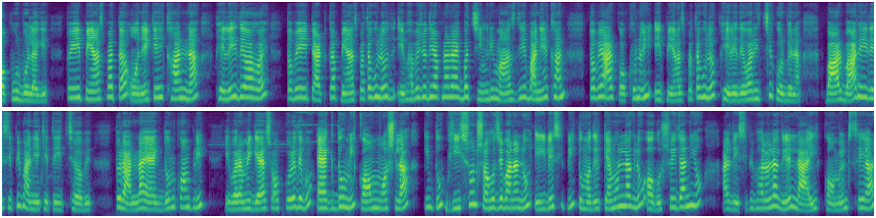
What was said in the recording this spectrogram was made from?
অপূর্ব লাগে। তো এই পেঁয়াজ পাতা অনেকেই খান না, ফেলেই দেওয়া হয়। তবে এই টাটকা পেঁয়াজ পাতাগুলো এভাবে যদি আপনারা একবার চিংড়ি মাছ দিয়ে বানিয়ে খান, তবে আর কখনোই এই পেঁয়াজ পাতাগুলো ফেলে দেওয়ার ইচ্ছে করবে না। বারবার এই রেসিপি বানিয়ে খেতে ইচ্ছে হবে। তো রান্না একদম কমপ্লিট এবার আমি গ্যাস অফ করে দেব। একদমই কম মশলা, কিন্তু ভীষণ সহজে বানানো এই রেসিপি তোমাদের কেমন লাগল অবশ্যই জানিও। আর রেসিপি ভালো লাগলে লাইক কমেন্ট শেয়ার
